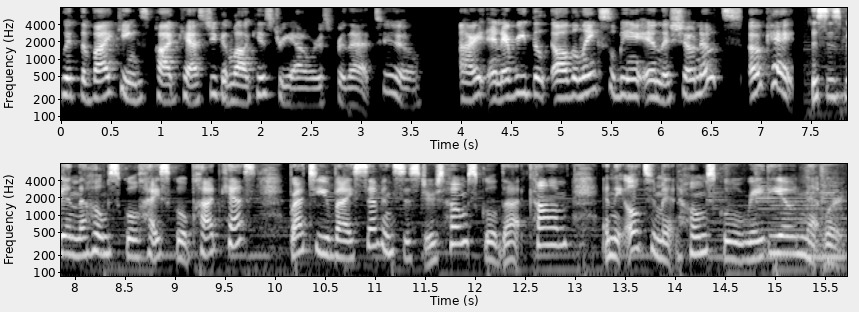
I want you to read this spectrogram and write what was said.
With the Vikings podcast, you can log history hours for that too. All right, and every the, all the links will be in the show notes. Okay, this has been the Homeschool High School podcast, brought to you by Seven Sisters Homeschool.com and the Ultimate Homeschool Radio Network.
